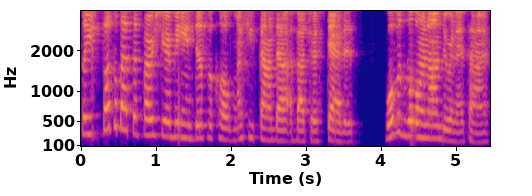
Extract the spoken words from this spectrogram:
So you spoke about the first year being difficult once you found out about your status. What was going on during that time?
